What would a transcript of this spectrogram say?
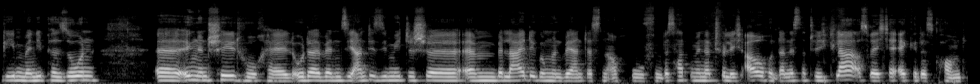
gegeben, wenn die Person äh, irgendein Schild hochhält oder wenn sie antisemitische ähm, Beleidigungen währenddessen auch rufen. Das hatten wir natürlich auch. Und dann ist natürlich klar, aus welcher Ecke das kommt.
